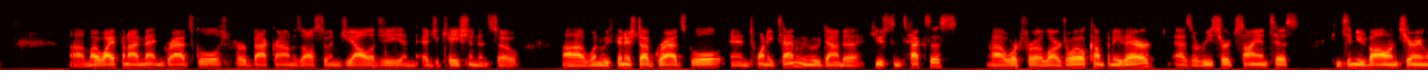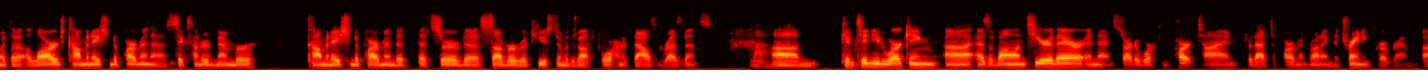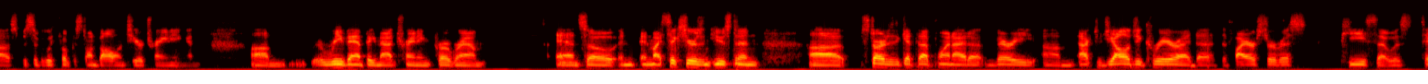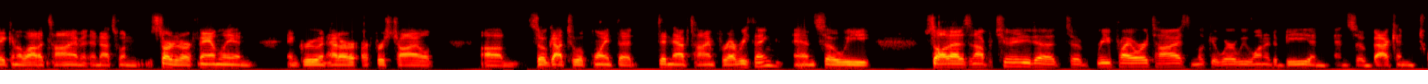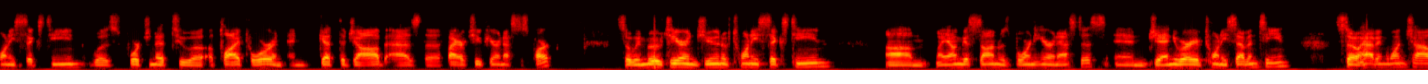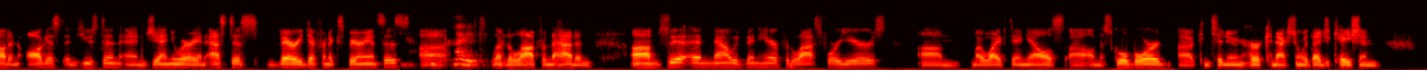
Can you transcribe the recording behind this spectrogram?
uh, my wife and I met in grad school. Her background was also in geology and education. And so uh, when we finished up grad school in 2010, we moved down to Houston, Texas, uh, worked for a large oil company there as a research scientist, continued volunteering with a, a large combination department, a 600 member combination department that, that served a suburb of Houston with about 400,000 residents. Wow. Um, continued working uh, as a volunteer there and then started working part-time for that department running the training program uh, specifically focused on volunteer training and um, revamping that training program. And so in, in my six years in houston uh, started to get to that point i had a very um, active geology career. I had the, the, fire service piece that was taking a lot of time and, and that's when started our family and, and grew and had our, our first child. Um, so got to a point that didn't have time for everything. And so we saw that as an opportunity to, to reprioritize and look at where we wanted to be. And, and so back in 2016 was fortunate to uh, apply for and, and get the job as the fire chief here in Estes Park. So we moved here in June of 2016. Um, my youngest son was born here in Estes in January of 2017. So having one child in August in Houston and January in Estes, very different experiences. Uh, right. Learned a lot from that. And um, so, and now we've been here for the last four years. Um, my wife Danielle's uh, on the school board, uh, continuing her connection with education,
